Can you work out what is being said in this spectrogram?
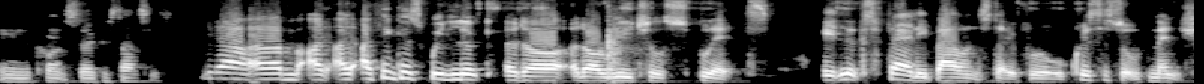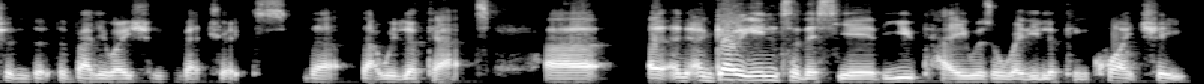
in the current circumstances? Yeah, um, I, I think as we look at our at our regional splits, it looks fairly balanced overall. Chris has sort of mentioned that the valuation metrics that that we look at. Uh, and, and, going into this year, the UK was already looking quite cheap,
